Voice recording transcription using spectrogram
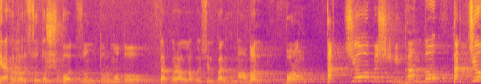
এরা হলো চতুষ্পদ জন্তুর মতো। তারপর আল্লাহ বলছেন বালহুম আদল বরং তার চেয়েও বেশি বিভ্রান্ত, তার চেয়েও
